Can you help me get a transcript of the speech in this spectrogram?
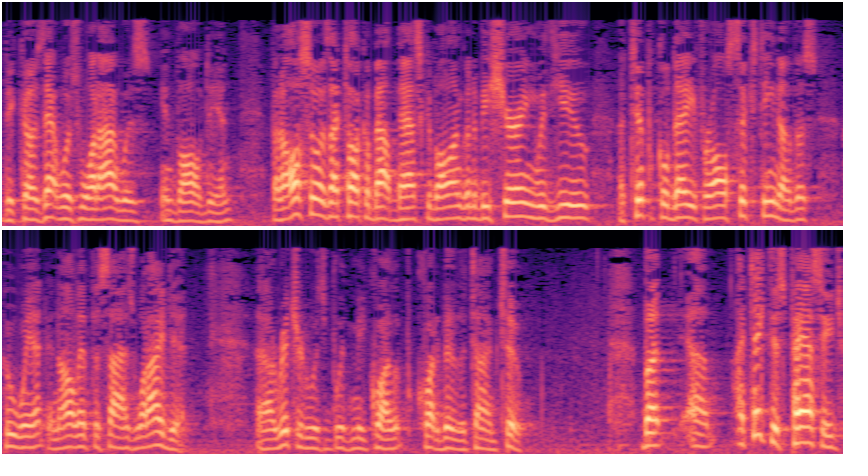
because that was what I was involved in. But also, as I talk about basketball, I'm going to be sharing with you a typical day for all 16 of us who went, and I'll emphasize what I did. Uh, Richard was with me quite, quite a bit of the time, too. But uh, I take this passage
